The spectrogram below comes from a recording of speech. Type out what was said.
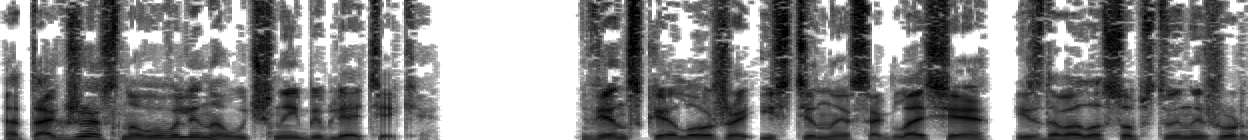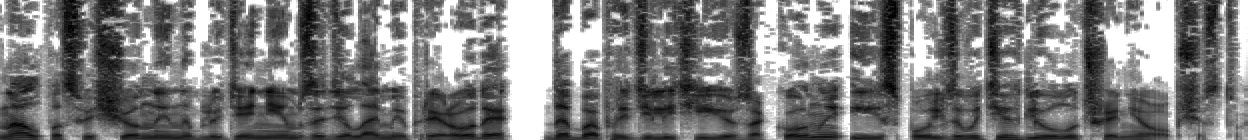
а также основывали научные библиотеки. Венская ложа «Истинное согласие» издавала собственный журнал, посвященный наблюдениям за делами природы, дабы определить ее законы и использовать их для улучшения общества.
